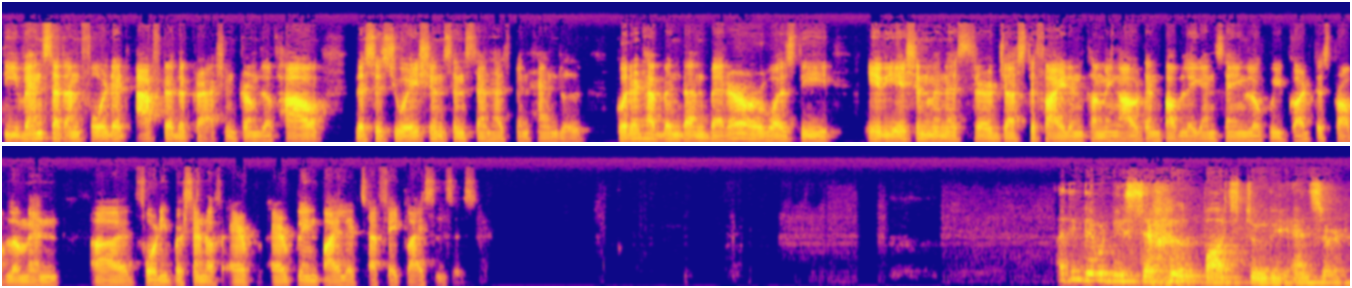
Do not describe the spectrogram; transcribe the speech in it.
the events that unfolded after the crash in terms of how the situation since then has been handled? could it have been done better or was the aviation minister justified in coming out in public and saying look we've got this problem and uh, 40% of air, airplane pilots have fake licenses I think there would be several parts to the answer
